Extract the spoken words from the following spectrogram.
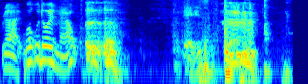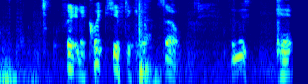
Right, what we're doing now is fitting a quick shifter kit. So, in this kit,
